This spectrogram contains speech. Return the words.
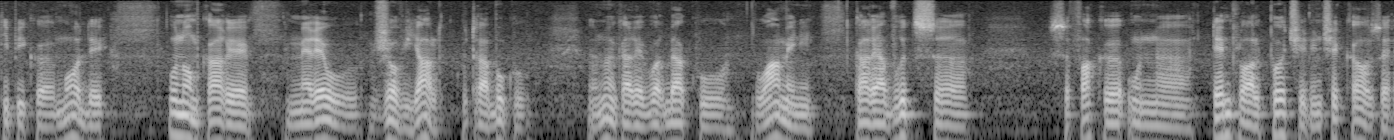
tipică modei, un om care mereu jovial, cu trabucul în care vorbea cu oamenii, care a vrut să, să facă un uh, templu al păcii, din ce cauze.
